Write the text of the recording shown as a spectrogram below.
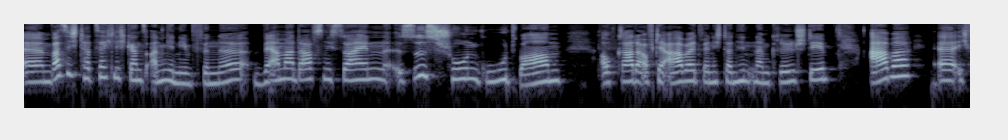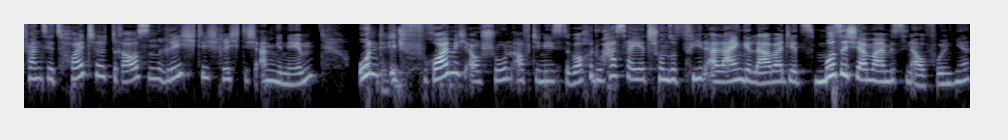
Ähm, was ich tatsächlich ganz angenehm finde, wärmer darf es nicht sein. Es ist schon gut warm, auch gerade auf der Arbeit, wenn ich dann hinten am Grill stehe. Aber äh, ich fand es jetzt heute draußen richtig, richtig angenehm. Und ich freue mich auch schon auf die nächste Woche. Du hast ja jetzt schon so viel allein gelabert. Jetzt muss ich ja mal ein bisschen aufholen hier.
